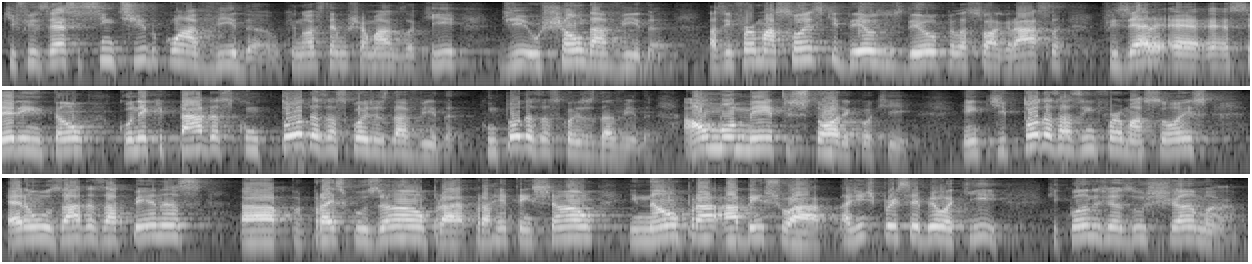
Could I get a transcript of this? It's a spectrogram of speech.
que fizesse sentido com a vida, o que nós temos chamados aqui de o chão da vida. As informações que Deus nos deu pela sua graça fizeram é, é, serem então conectadas com todas as coisas da vida, com todas as coisas da vida. Há um momento histórico aqui em que todas as informações eram usadas apenas ah, para exclusão, para retenção e não para abençoar. A gente percebeu aqui que quando Jesus chama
